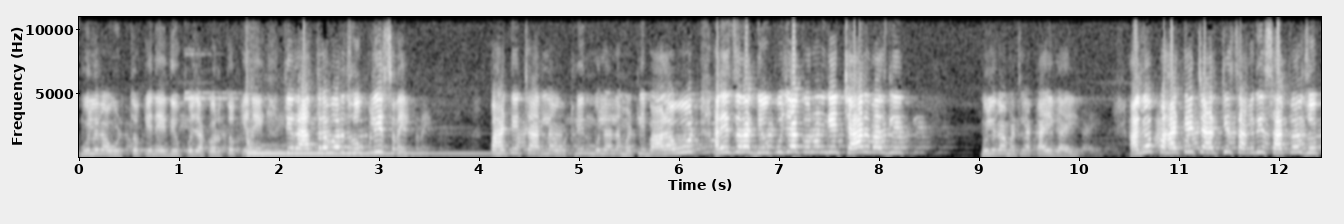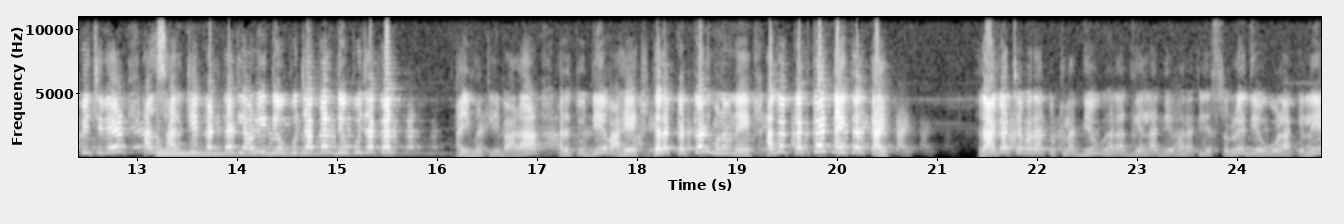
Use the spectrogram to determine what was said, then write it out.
मुलगा उठतो की नाही देवपूजा करतो की नाही ती रात्रभर झोपलीच नाही. पहाटे चारला उठली मुलाला म्हटली बाळा उठ. अरे जरा देवपूजा करून घे चार वाजलेत. मुलगा म्हटला काही गाई? अगं पहाटे चारची चांगली साखर झोपेची वेळ आणि सारखी कटकट लावली देवपूजा कर देवपूजा कर. आई म्हटली बाळा अरे तू देव आहे त्याला कटकट म्हणू नये. अगं कटकट नाही तर काय? रागाच्या भरात उठला देव घरात गेला देवघरातले सगळे देव गोळा केले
